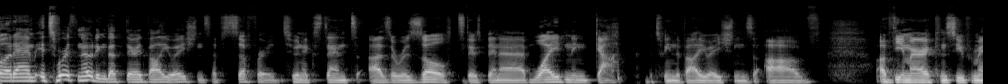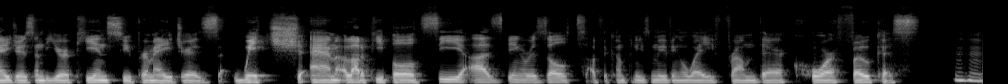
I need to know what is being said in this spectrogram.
But um, it's worth noting that their valuations have suffered to an extent as a result. There's been a widening gap between the valuations of of the American super majors and the European super majors, which um, a lot of people see as being a result of the companies moving away from their core focus. Mm-hmm.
